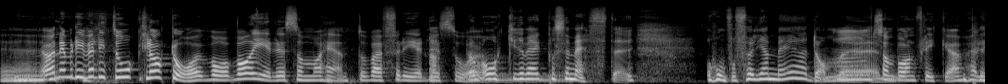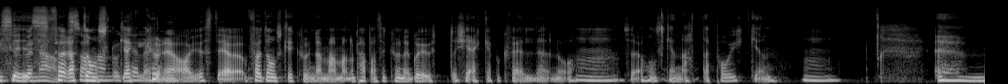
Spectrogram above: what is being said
Mm. Ja, nej, men det är väldigt oklart då. Vad, vad är det som har hänt och varför är det så? De åker iväg på semester. Och hon får följa med dem. Mm, eh, som barnflicka. Precis, för att, de ska kunna, ja, just det, för att de ska kunna, mamman och pappan ska kunna gå ut och käka på kvällen. Och mm. så hon ska natta pojken. Mm. Um,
